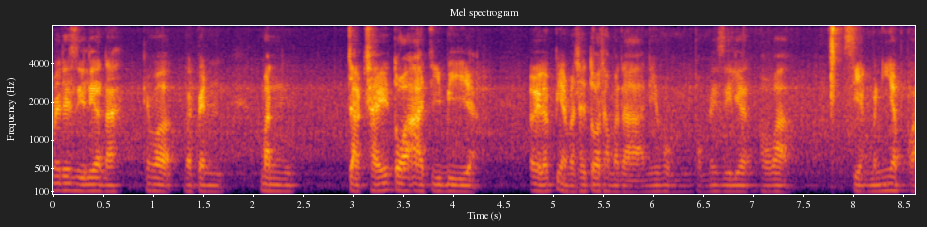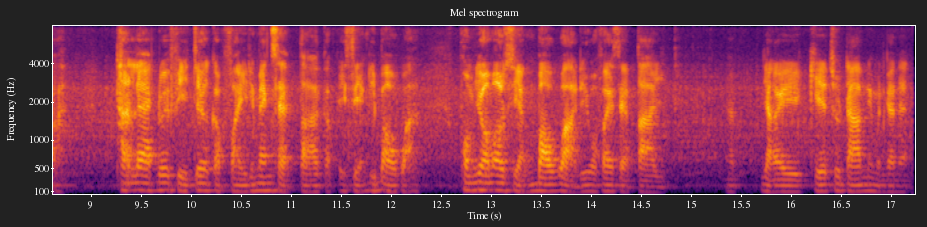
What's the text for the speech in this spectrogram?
ไม่ได้ซีเรียสนะแค่ว่ามันเป็นมันจากใช้ตัว RGB อะเออแล้วเปลี่ยนมาใช้ตัวธรรมดาอันนี้ผมผมไม่ซีเรียสเพราะว่าเสียงมันเงียบกว่าถ้าแลกด้วยฟีเจอร์กับไฟที่แม่งแสบตากับไอเสียงที่เบากว่า ผมยอมเอาเสียงเบากว่าดีกว่าไฟแสบตาอีกนะอย่างไอเคสชุดน้ำนี่เหมือนกันเนี่ย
